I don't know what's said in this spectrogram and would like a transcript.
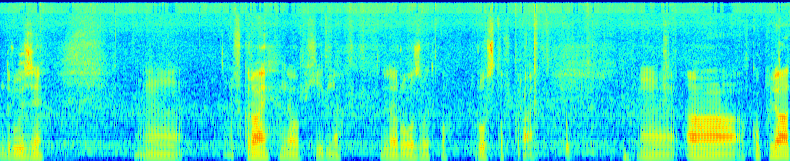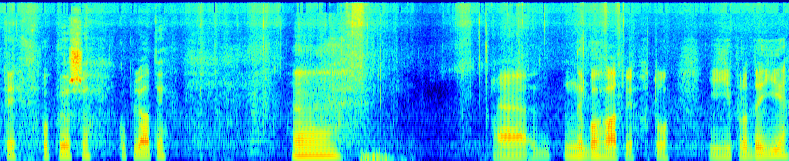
друзі, вкрай необхідна для розвитку. Просто вкрай. А купляти, по-перше, купляти е, е, небагато хто її продає.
